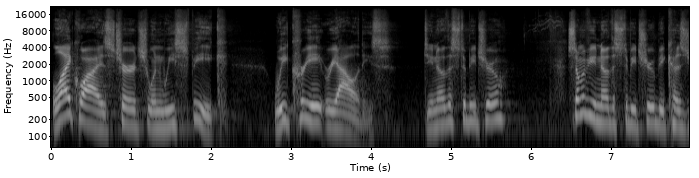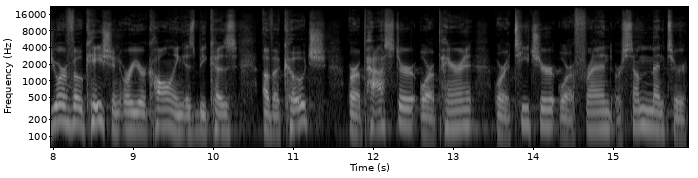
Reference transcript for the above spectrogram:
Likewise, church, when we speak, we create realities. Do you know this to be true? Some of you know this to be true because your vocation or your calling is because of a coach or a pastor or a parent or a teacher or a friend or some mentor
